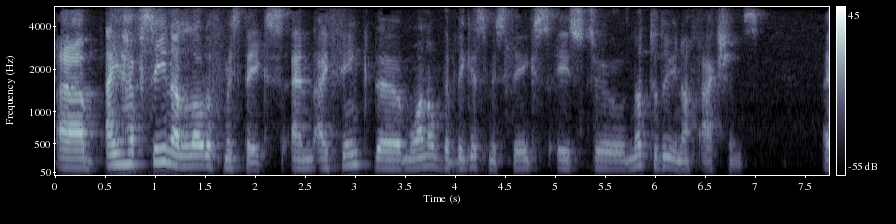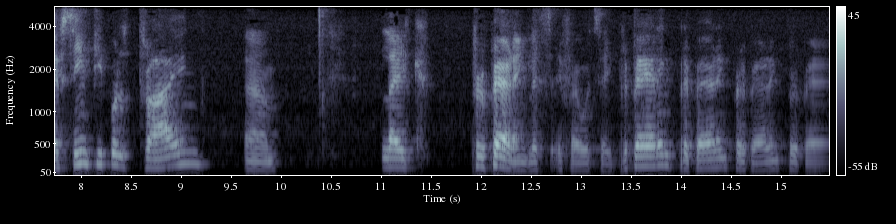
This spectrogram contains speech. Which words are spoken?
Uh, I have seen a lot of mistakes, and I think the one of the biggest mistakes is to not to do enough actions. I've seen people trying, um, like preparing. Let's, if I would say, preparing, preparing, preparing, preparing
